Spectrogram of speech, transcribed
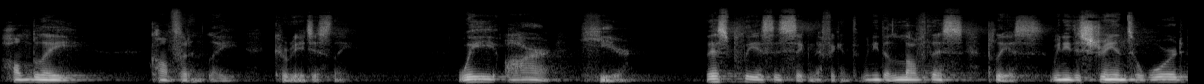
humbly, confidently, courageously. We are here. This place is significant. We need to love this place. We need to strain toward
